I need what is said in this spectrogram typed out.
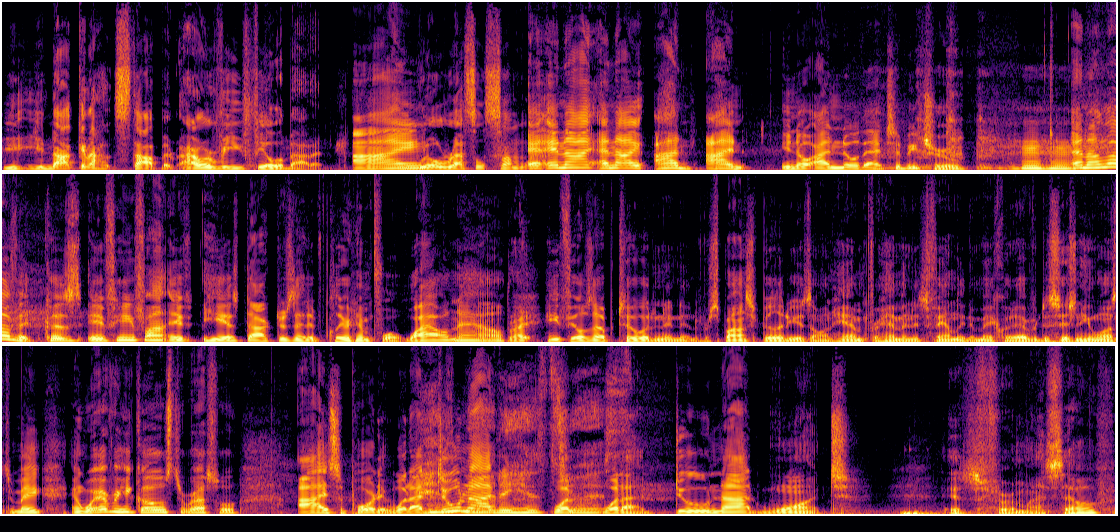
You, you're not going to stop it, however you feel about it. I He will wrestle somewhere. and, and I and I I I you know I know that to be true, and I love it because if he find if he has doctors that have cleared him for a while now, Right. He feels up to it, and then the responsibility is on him for him and his family to make whatever decision he wants to make, and wherever he goes to wrestle, I support it. What I do not what what I do not want is for myself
